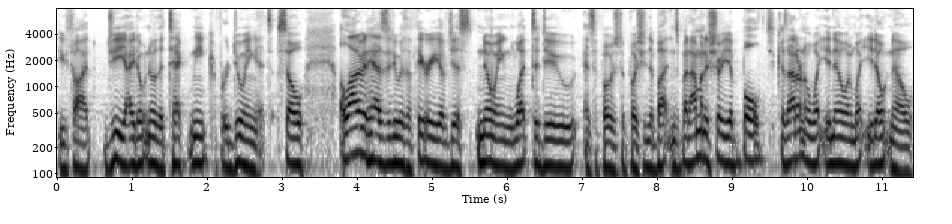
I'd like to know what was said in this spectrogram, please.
you thought, gee, I don't know the technique for doing it. So a lot of it has to do with the theory of just knowing what to do as opposed to pushing the buttons. But I'm going to show you both because I don't know what you know and what you don't know.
